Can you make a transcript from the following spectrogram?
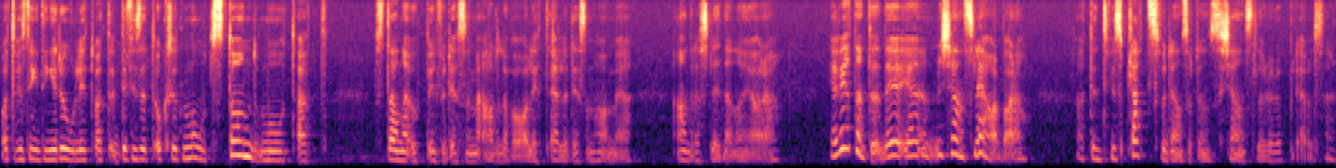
och att det finns ingenting roligt och att det finns ett, också ett motstånd mot att stanna upp inför det som är allvarligt eller det som har med andras lidande att göra. Jag vet inte, det är en känsla jag har bara. Att det inte finns plats för den sortens känslor och upplevelser.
